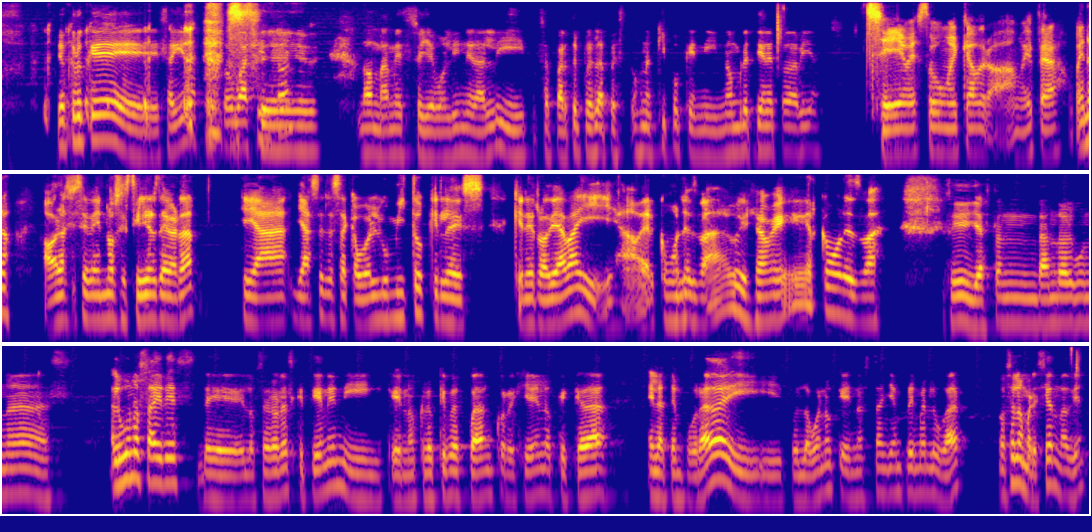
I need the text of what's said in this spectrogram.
Yo creo que si alguien apostó Washington, no mames, se llevó el lineal y pues aparte pues la apestó un equipo que ni nombre tiene todavía. Sí, estuvo muy cabrón, güey, pero bueno, ahora sí se ven los Steelers de verdad ya, ya se les acabó el humito que les, que les rodeaba y a ver cómo les va, güey, a ver cómo les va. Sí, ya están dando algunas, algunos aires de los errores que tienen y que no creo que puedan corregir en lo que queda en la temporada y pues lo bueno que no están ya en primer lugar, no se lo merecían más bien.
